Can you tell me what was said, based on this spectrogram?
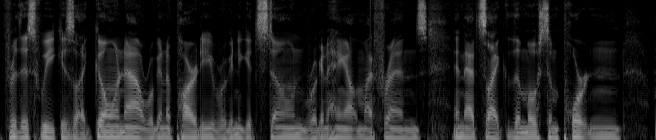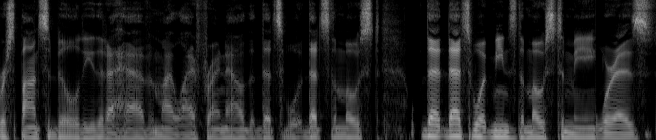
for this week is like going out, we're going to party, we're going to get stoned, we're going to hang out with my friends. And that's like the most important responsibility that I have in my life right now. That that's what, that's the most, that that's what means the most to me. Whereas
